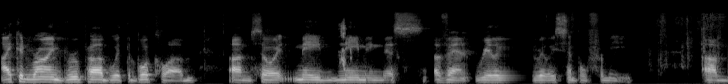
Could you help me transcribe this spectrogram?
i could rhyme brew pub with the book club um, so it made naming this event really really simple for me. Um,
